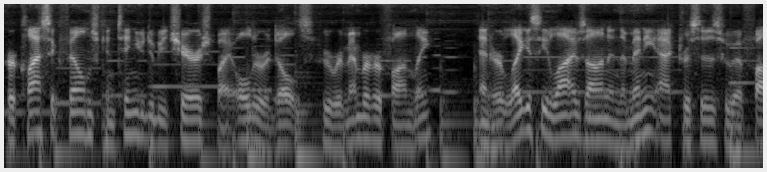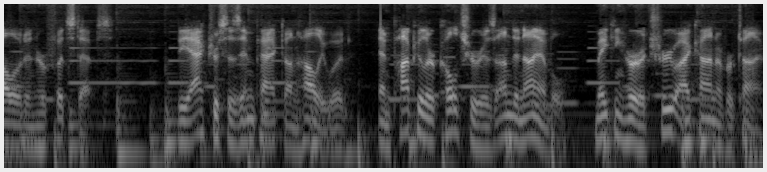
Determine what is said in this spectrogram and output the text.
Her classic films continue to be cherished by older adults who remember her fondly, and her legacy lives on in the many actresses who have followed in her footsteps. The actress's impact on Hollywood and popular culture is undeniable, making her a true icon of her time.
